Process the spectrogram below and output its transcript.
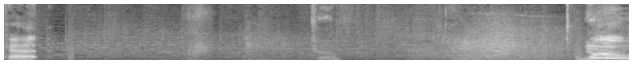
Cat. Okay. Whoa!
